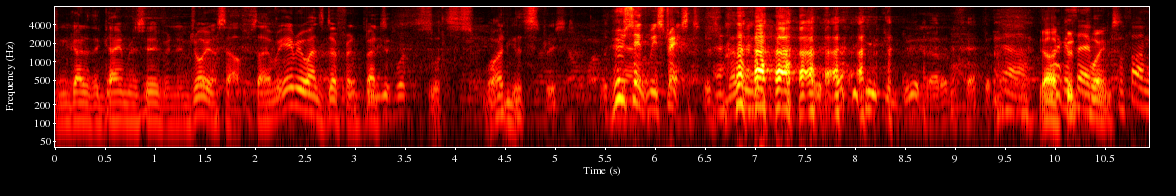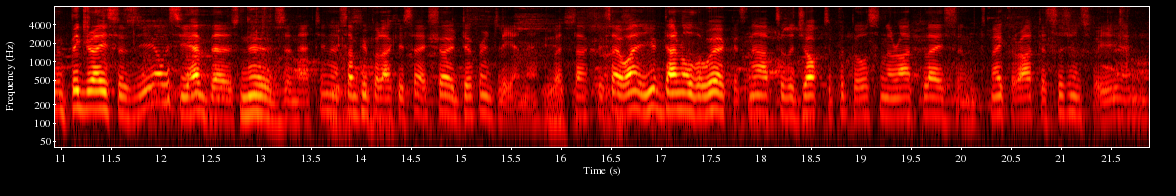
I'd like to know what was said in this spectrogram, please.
and go to the game reserve and enjoy yourself. So everyone's different. But what's, what's, why do you get stressed? Who said we stressed? There's nothing, there's nothing you can do about it. It's happened. Yeah, yeah like good say, point. If I'm big races, you obviously have those nerves in that. You know, yes. some people, like you say, show differently in that. Yes. But like you say, well, you've done all the work. It's now up to the job to put the horse in the right place and make the right decisions for you. And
